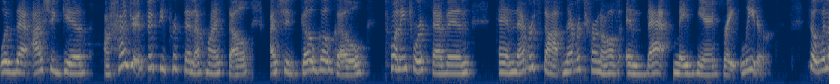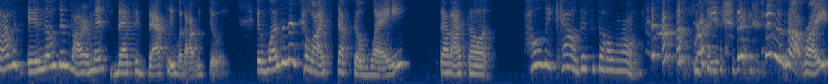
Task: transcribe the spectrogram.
was that I should give 150% of myself. I should go, go, go 24 7 and never stop, never turn off. And that made me a great leader. So when I was in those environments, that's exactly what I was doing. It wasn't until I stepped away that I thought, holy cow, this is all wrong. right? this is not right.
